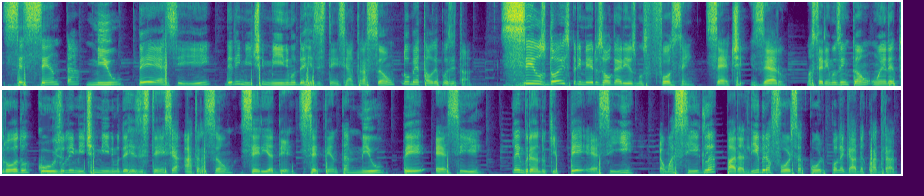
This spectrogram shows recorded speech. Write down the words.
60 mil PSI de limite mínimo de resistência à tração do metal depositado. Se os dois primeiros algarismos fossem 7 e 0, nós teríamos então um eletrodo cujo limite mínimo de resistência à tração seria de 70 mil PSI. Lembrando que PSI é uma sigla para libra-força por polegada quadrada.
